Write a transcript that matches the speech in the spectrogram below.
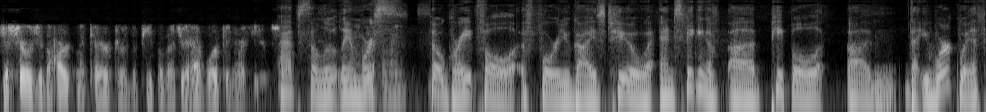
just shows you the heart and the character of the people that you have working with you. So Absolutely, and we're definitely- so grateful for you guys too. And speaking of uh, people. Um, that you work with,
